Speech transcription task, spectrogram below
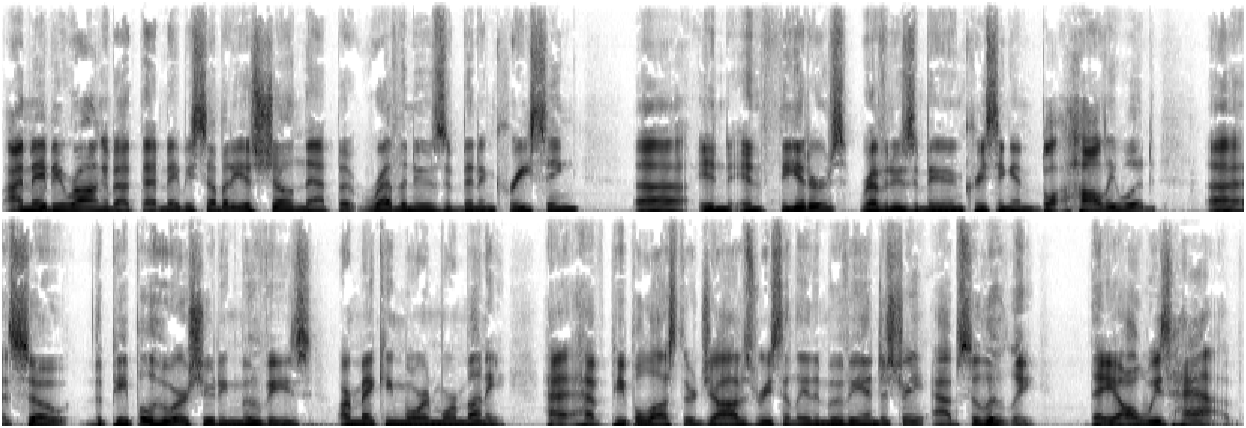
I may be wrong about that. Maybe somebody has shown that, but revenues have been increasing uh, in in theaters. Revenues have been increasing in Hollywood. Uh, so the people who are shooting movies are making more and more money. Ha- have people lost their jobs recently in the movie industry? Absolutely, they always have.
